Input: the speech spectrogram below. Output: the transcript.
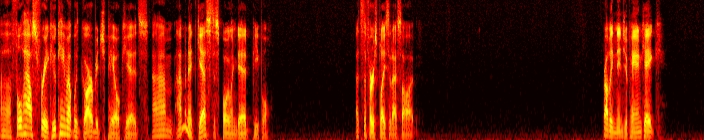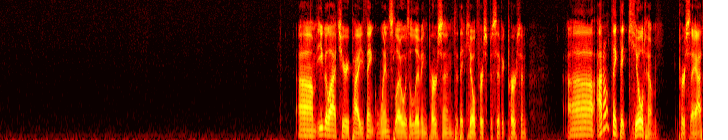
Uh, Full House Freak. Who came up with Garbage Pail Kids? Um, I'm going to guess the Spoiling Dead people. That's the first place that I saw it. Probably Ninja Pancake. Um, Eagle Eye Cherry Pie. You think Winslow was a living person that they killed for a specific person? Uh, I don't think they killed him per se. I,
